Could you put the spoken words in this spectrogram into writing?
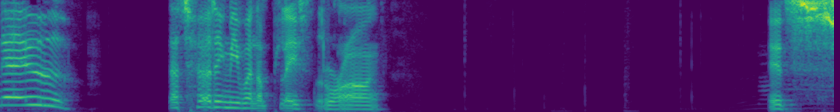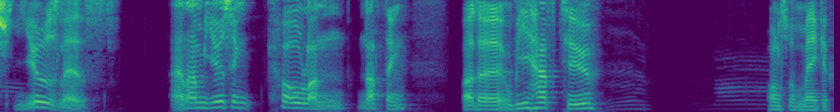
No! That's hurting me when I'm placed wrong. It's useless. And I'm using coal on nothing. But uh, we have to also make it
